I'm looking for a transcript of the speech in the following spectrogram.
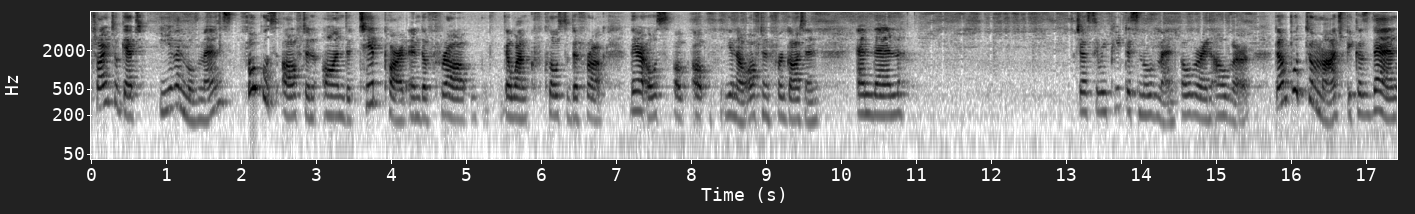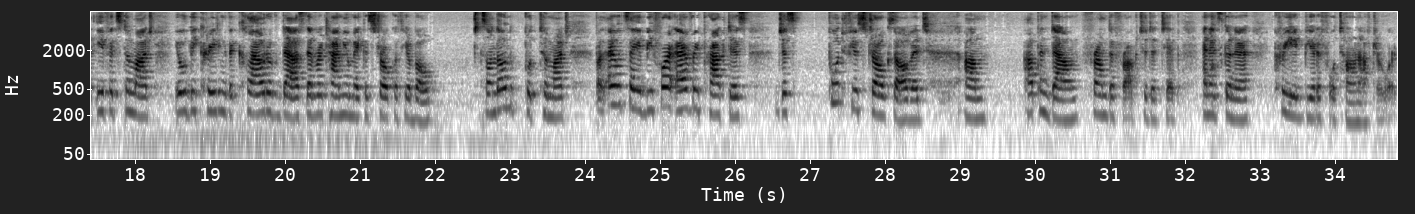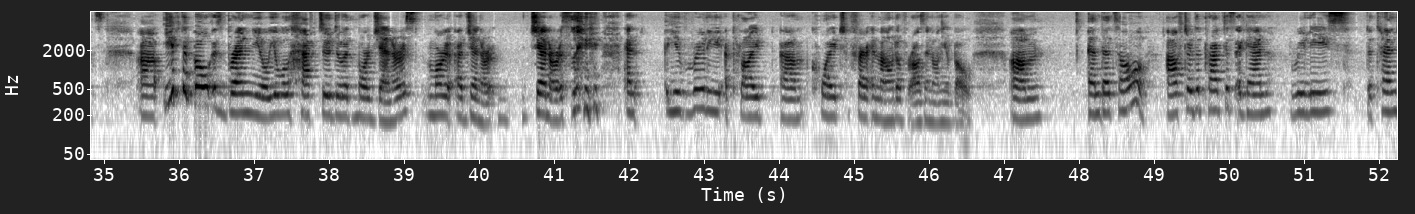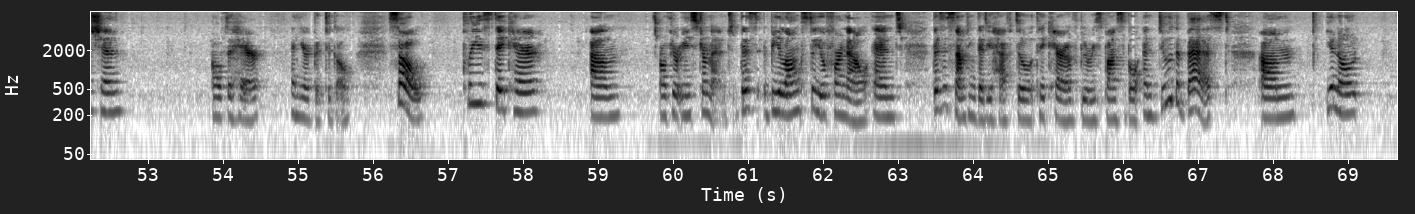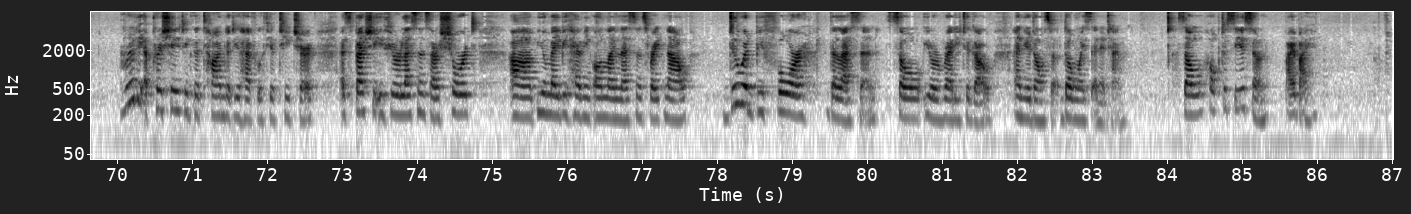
try to get even movements. Focus often on the tip part and the frog, the one close to the frog. They're also, you know, often forgotten. And then just repeat this movement over and over. Don't put too much because then if it's too much, you will be creating the cloud of dust every time you make a stroke with your bow. So don't put too much, but I would say before every practice, just put a few strokes of it um, up and down from the frog to the tip and it's gonna create beautiful tone afterwards. Uh, if the bow is brand new, you will have to do it more generous, more uh, gener generously, and you really applied um, quite a fair amount of rosin on your bow. Um, and that's all. After the practice, again, release the tension of the hair and you're good to go. So please take care um, of your instrument. This belongs to you for now and this is something that you have to take care of, be responsible and do the best, um, you know, really appreciating the time that you have with your teacher, especially if your lessons are short. Um, you may be having online lessons right now. Do it before the lesson so you're ready to go and you don't, don't waste any time. So hope to see you soon. Bye bye.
